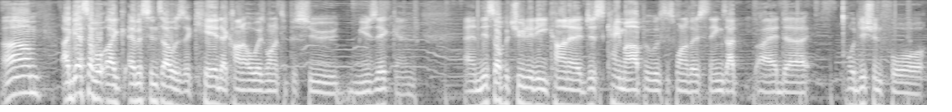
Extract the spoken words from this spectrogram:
Um, I guess I've like ever since I was a kid, I kind of always wanted to pursue music, and and this opportunity kind of just came up. It was just one of those things. I I had uh, auditioned for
